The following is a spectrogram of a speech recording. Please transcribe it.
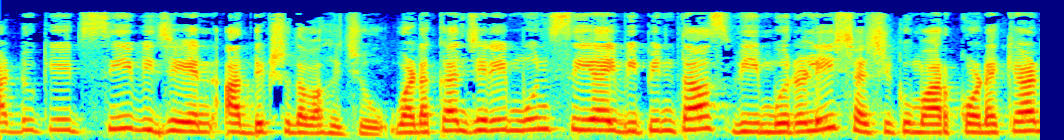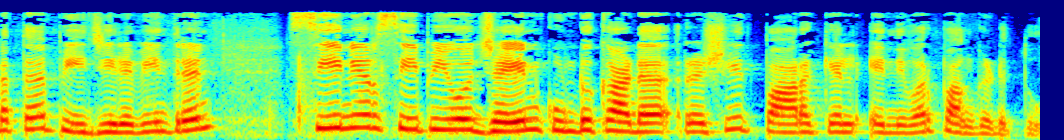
അഡ്വക്കേറ്റ് സി വിജയൻ അധ്യക്ഷത വഹിച്ചു. വടക്കാഞ്ചേരി മുൻ CI Vipin Das V Murali Sasikumar Kodakkadath P G Raveendran senior CPO Jayan Kundukkad Rasheed Paraykkal എന്നിവർ പങ്കെടുത്തു.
